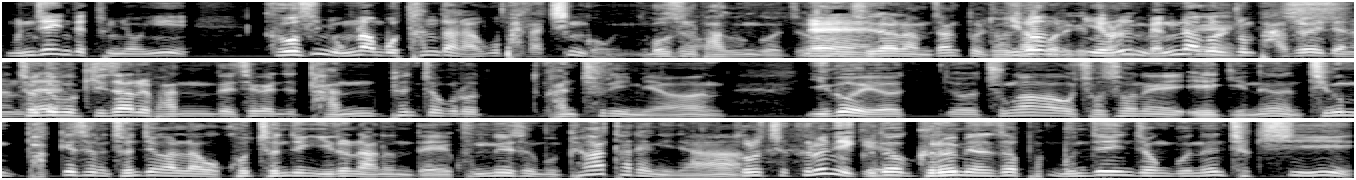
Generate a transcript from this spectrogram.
문재인 대통령이 그것은 용납 못한다라고 받아친 거예요. 못을 박은 거죠. 네. 지랄하면 짱돌 이런 조사버리겠다. 이런 맥락을 좀 봐줘야 되는데. 저도 그 기사를 봤는데 제가 이제 단편적으로 간추리면 이거예요. 저 중앙하고 조선의 얘기는 지금 밖에서는 전쟁하려고 곧 전쟁이 일어나는데 국내에서는 무슨 평화 타령이냐. 그렇죠. 그런 얘기예요. 그러면서 문재인 정부는 즉시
